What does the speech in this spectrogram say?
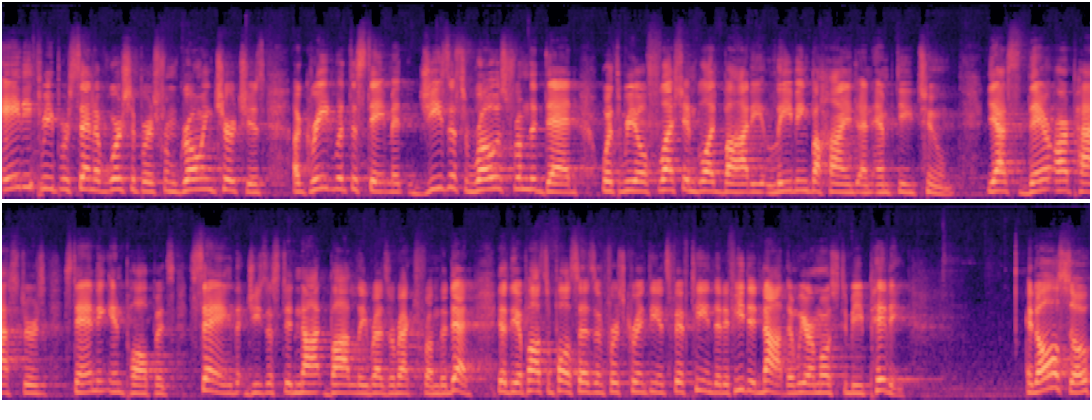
83% of worshipers from growing churches agreed with the statement Jesus rose from the dead with real flesh and blood body, leaving behind an empty tomb. Yes, there are pastors standing in pulpits saying that Jesus did not bodily resurrect from the dead. Yet the Apostle Paul says in 1 Corinthians 15 that if he did not, then we are most to be pitied. It also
